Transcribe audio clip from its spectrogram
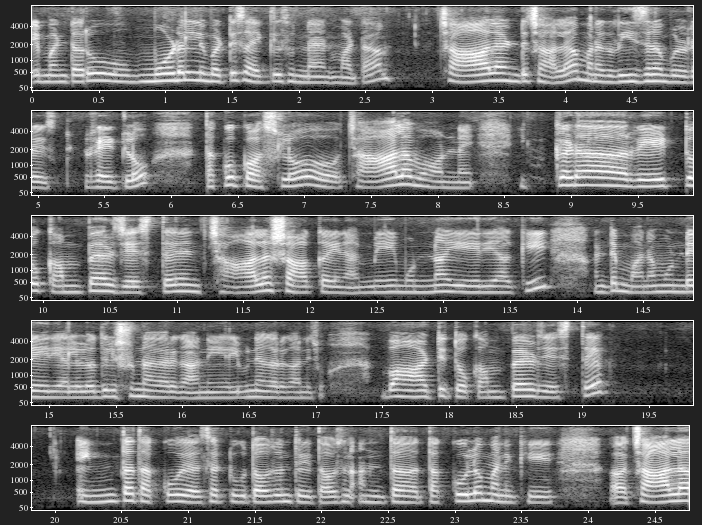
ఏమంటారు మోడల్‌ని బట్టి సైకిల్స్ ఉన్నాయన్నమాట. చాలా అంటే చాలా మనకు రీజనబుల్ రేట్ రేట్‌లో తక్కువ కాస్ట్‌లో చాలా బాగున్నాయి ఇక్కడ రేట్‌తో కంపేర్ చేస్తే నేను చాలా షాక్ అయినా. మేమున్న ఏరియాకి అంటే మనం ఉండే ఏరియాలలో దిల్‌సుఖ్ నగర్ కానీ ఎల్బీ నగర్ కానీ వాటితో కంపేర్ చేస్తే ఎంత తక్కువ తెలుసా? 2000, 3000 అంత తక్కువలో మనకి చాలా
